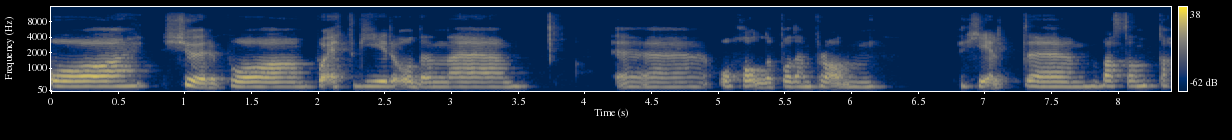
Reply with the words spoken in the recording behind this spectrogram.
og kjøre på, på ett gir og den eh, Og holde på den planen helt eh, bastant, da.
